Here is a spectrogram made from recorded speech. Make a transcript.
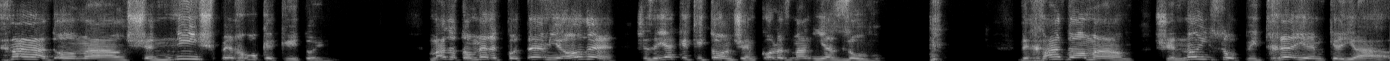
חד אומר שנשפכו כקיטוין. מה זאת אומרת פותם יאורה? שזה יהיה כקיטון, שהם כל הזמן יזובו. וחד אומר שנויסו פתחיהם כיער.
